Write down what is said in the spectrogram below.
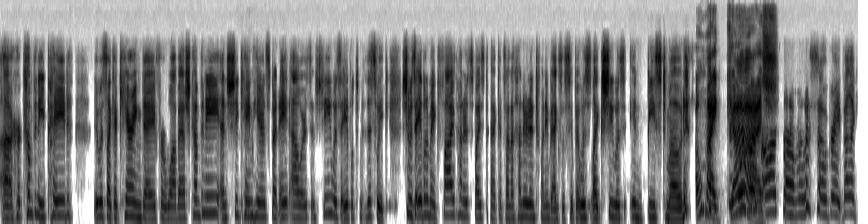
Uh, her company paid it was like a caring day for Wabash Company, and she mm-hmm. came here and spent eight hours, and she was able to this week she was able to make 500 spice packets on 120 bags of soup. It was like she was in beast mode. Oh my gosh! it was awesome. It was so great. But like,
